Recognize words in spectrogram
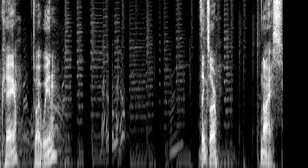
Okay, do I win? think so. Nice.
